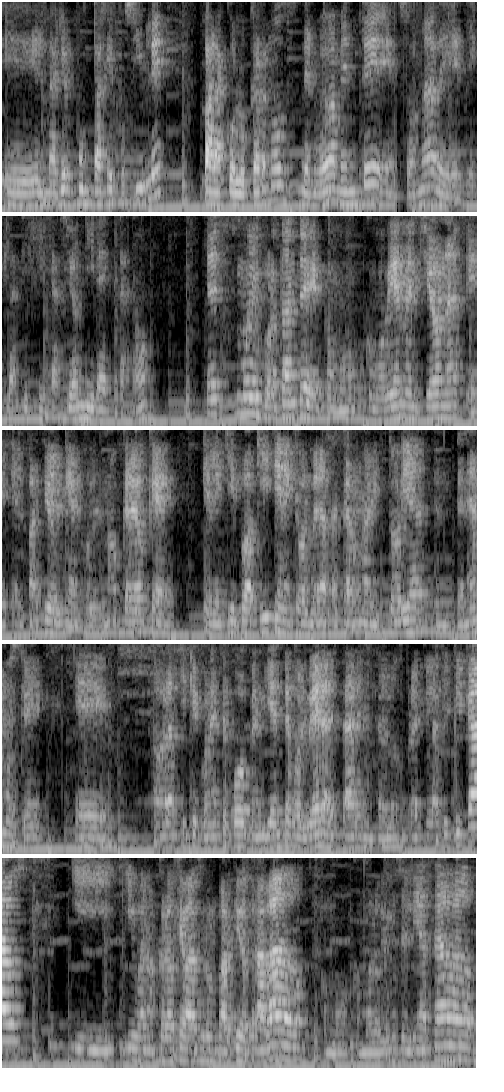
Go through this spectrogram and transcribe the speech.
eh, el mayor puntaje posible para colocarnos de nuevamente en zona de, de clasificación directa, ¿no? Es muy importante, como, como bien mencionas, el, el partido del miércoles. ¿no? Creo que, que, el equipo aquí tiene que volver a sacar una victoria. Tenemos que, eh, ahora sí que con este juego pendiente, volver a estar entre los preclasificados. Y, y, bueno, creo que va a ser un partido trabado, como, como lo vimos el día sábado.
